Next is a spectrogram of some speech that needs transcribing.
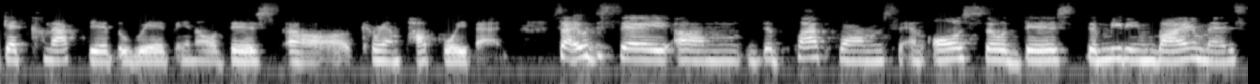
get connected with you know this uh, Korean pop boy band. So I would say um, the platforms and also this the media environments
